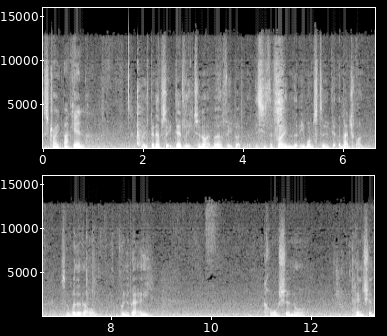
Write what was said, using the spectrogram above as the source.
straight back in. Well, he's been absolutely deadly tonight, Murphy, but this is the frame that he wants to get the match won. So whether that will bring about any caution or tension.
